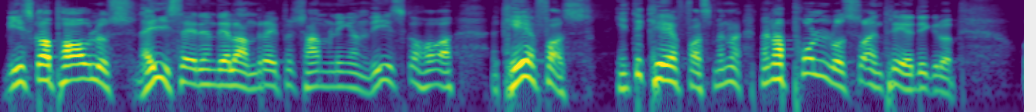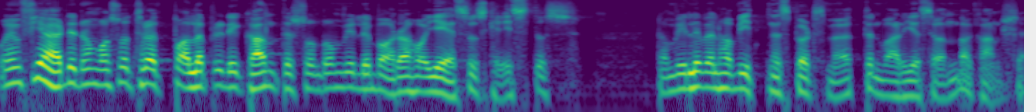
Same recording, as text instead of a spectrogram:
Vi ska ha Paulus. Nej, säger en del andra i församlingen. Vi ska ha Kefas. Inte Kefas, men, men Apollos, sa en tredje grupp. Och en fjärde, de var så trött på alla predikanter som de ville bara ha Jesus Kristus. De ville väl ha vittnesbördsmöten varje söndag kanske.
